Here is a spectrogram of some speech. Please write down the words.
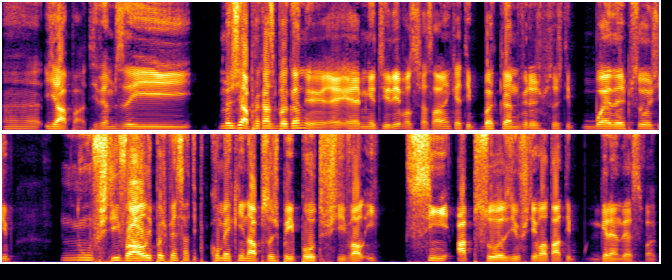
ah, já, pá, tivemos aí. Mas já, por acaso, bacana, é, é a minha teoria, vocês já sabem, que é tipo bacana ver as pessoas, tipo, bué das pessoas, tipo, num festival e depois pensar, tipo, como é que ainda há pessoas para ir para outro festival e sim, há pessoas e o festival está, tipo, grande as fuck.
